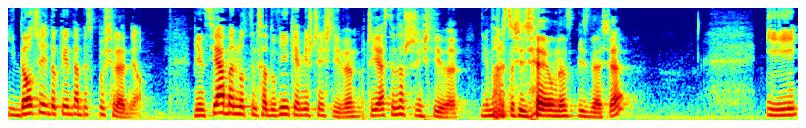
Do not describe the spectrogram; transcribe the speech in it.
i dotrzeć do klienta bezpośrednio. Więc ja będąc tym sadownikiem nieszczęśliwym, znaczy ja jestem zawsze szczęśliwy, nie ma co się dzieje u nas w biznesie, i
